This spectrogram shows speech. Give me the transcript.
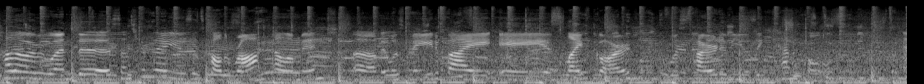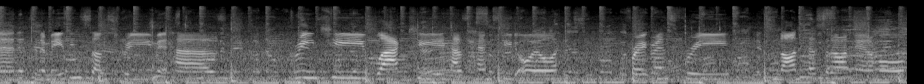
Hello everyone, the sunscreen that I use is called Raw Element. Um, it was made by a lifeguard who was tired of using chemicals. And it's an amazing sunscreen. It has green tea, black tea, it has hemp seed oil, it's fragrance free, it's non-tested on animals,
